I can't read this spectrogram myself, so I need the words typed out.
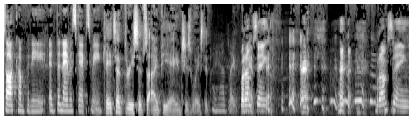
sock company. It, the name escapes me. Kate's had three sips of IPA and she's wasted. I had like. But I'm saying, but I'm saying,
